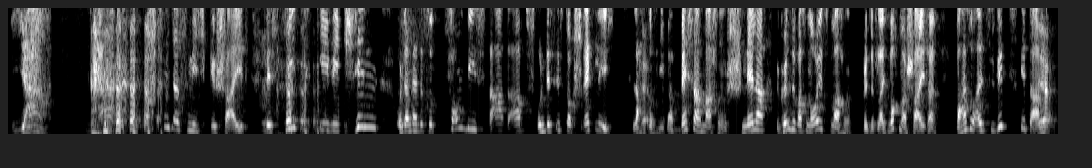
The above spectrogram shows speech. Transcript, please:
ja, ja, machen das nicht gescheit. Das zieht sich ewig hin und dann werden das so Zombie-Startups und das ist doch schrecklich. Lass ja. doch lieber besser machen, schneller. Wir können sie was Neues machen. Könnte vielleicht noch mal scheitern. War so als Witz gedacht. Ja.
